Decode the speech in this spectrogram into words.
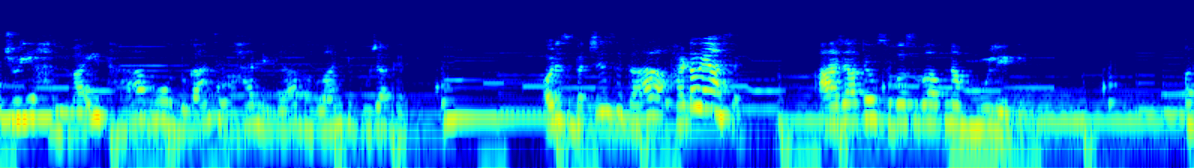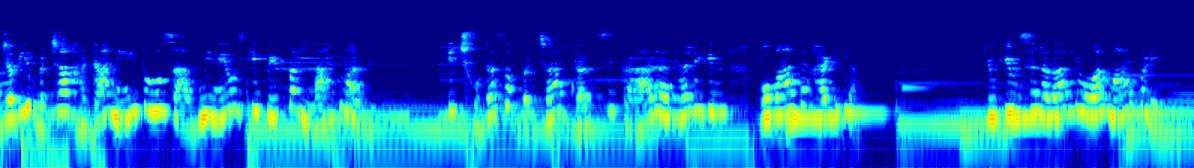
जो ये हलवाई था, वो दुकान से बाहर निकला, भगवान की पूजा करके। और इस बच्चे से कहा, हटो यहाँ से। आ जाते हो सुबह सुबह अपना मुँह लेके। और जब ये बच्चा हटा नहीं तो उस आदमी ने उसके पेट पर लात मार दी। ये छोटा सा बच्चा दर्द से करा रहा था, लेकिन वो वहाँ से हट गया। क्योंकि उसे लगा कि और मार पड़ेगी।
